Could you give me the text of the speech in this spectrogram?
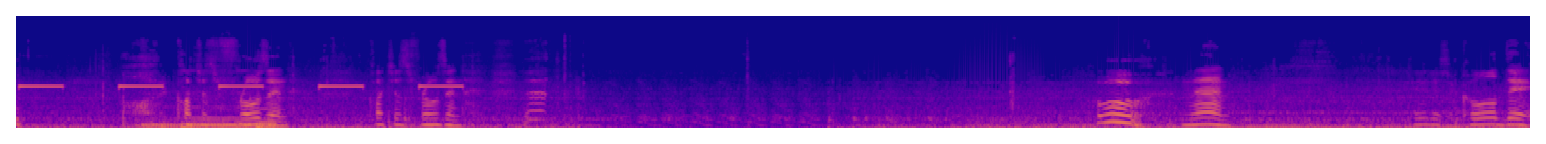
Oh, the clutch is frozen. Clutch is frozen. Ooh, man. It is a cold day.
